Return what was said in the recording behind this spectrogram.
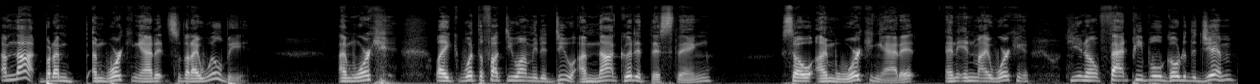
I'm not, but I'm I'm working at it so that I will be. I'm working like what the fuck do you want me to do? I'm not good at this thing. So I'm working at it and in my working, you know, fat people go to the gym.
